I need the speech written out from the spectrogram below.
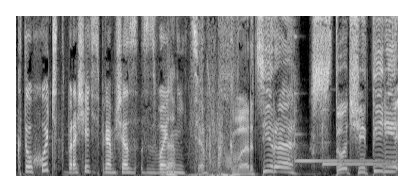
Кто хочет, обращайтесь прямо сейчас, звоните. Квартира 104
